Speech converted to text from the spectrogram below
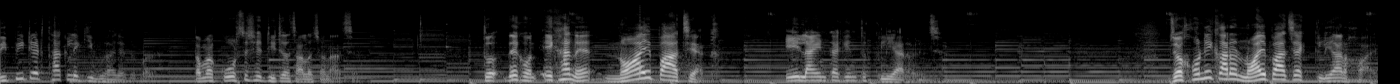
রিপিটেড থাকলে কি বোঝা যেতে পারে। তো আমার কোর্সে সেই ডিটেলস আলোচনা আছে। তো দেখুন, এখানে নয় পাঁচ এক, এই লাইনটা কিন্তু ক্লিয়ার হয়েছে। যখনই কারও নয় পাঁচ এক ক্লিয়ার হয়,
